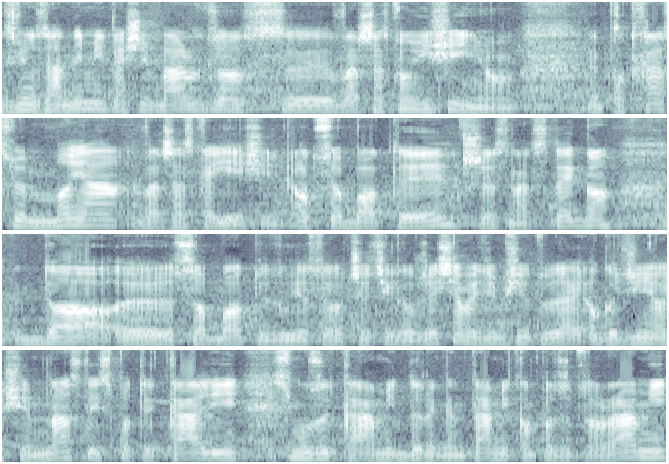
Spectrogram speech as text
związanymi właśnie bardzo z warszawską jesienią. Pod hasłem Moja warszawska jesień. Od soboty 16 do y, soboty 23 września będziemy się tutaj o godzinie 18 spotykali z muzykami, dyrygentami, kompozytorami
